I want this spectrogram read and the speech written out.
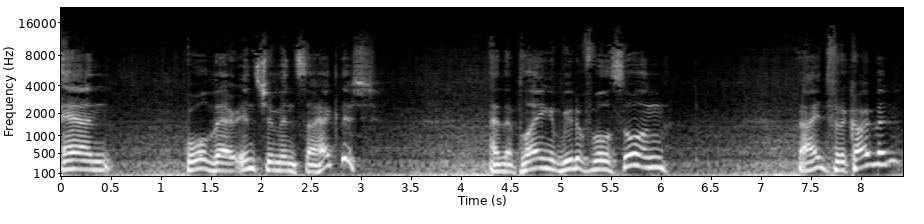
and all their instruments are hektish, and they're playing a beautiful song, right, for the korban,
